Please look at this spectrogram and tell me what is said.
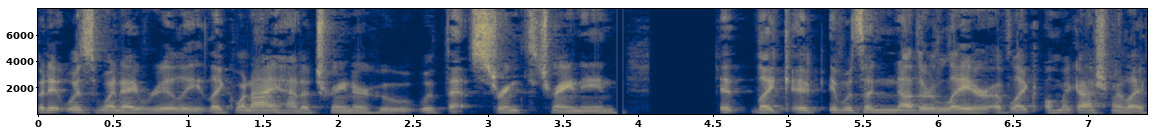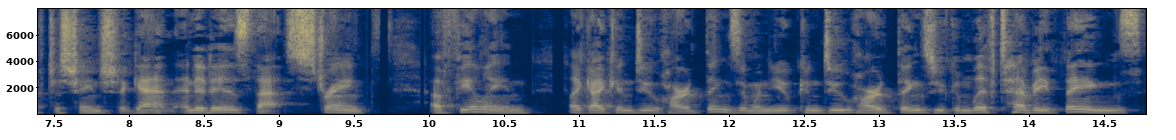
But it was when I really, like, when I had a trainer who, with that strength training, it like, it, it was another layer of like, oh my gosh, my life just changed again. And it is that strength of feeling like I can do hard things. And when you can do hard things, you can lift heavy things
